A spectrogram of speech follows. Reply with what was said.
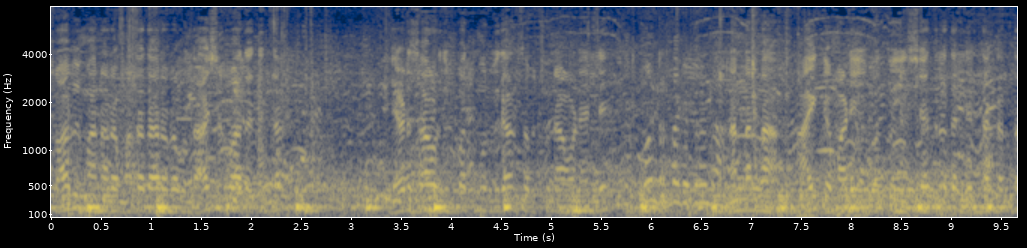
ಸ್ವಾಭಿಮಾನರ ಮತದಾರರ ಒಂದು ಆಶೀರ್ವಾದದಿಂದ ಎರಡು ಸಾವಿರದ ಇಪ್ಪತ್ತ್ಮೂರು ವಿಧಾನಸಭಾ ಚುನಾವಣೆಯಲ್ಲಿ ನನ್ನನ್ನು ಆಯ್ಕೆ ಮಾಡಿ ಇವತ್ತು ಈ ಕ್ಷೇತ್ರದಲ್ಲಿರ್ತಕ್ಕಂಥ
